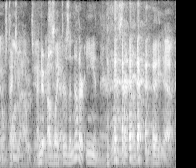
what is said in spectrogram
Equal Commission. Thank you. Employment Opportunity I, knew, I was like, yeah. there's another E in there. What is that? other E? yeah.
